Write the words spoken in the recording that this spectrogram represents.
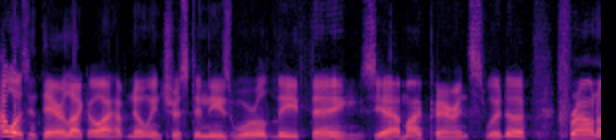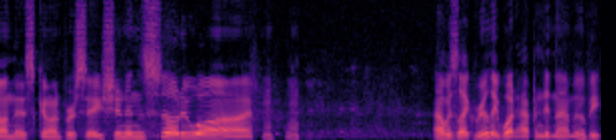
I wasn't there like, oh, I have no interest in these worldly things. Yeah, my parents would uh, frown on this conversation, and so do I. I was like, really? What happened in that movie?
